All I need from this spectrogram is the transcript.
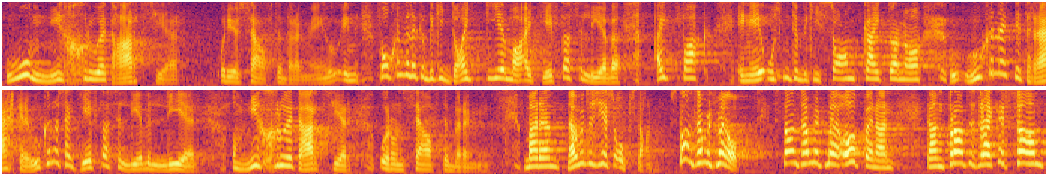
hoe om nie groot hartseer oor jouself te bring nie. En volgende wil ek 'n bietjie daai tema uit Jefta se lewe uitpak en hê ons moet 'n bietjie saam kyk daarna. Hoe hoe kan ek dit regkry? Hoe kan ons uit Jefta se lewe leer om nie groot hartseer oor onsself te bring nie? Maar um, nou moet ons eers opstaan. Staan saam met my op. Staan saam met my op en dan dan praat ons lekker saam.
